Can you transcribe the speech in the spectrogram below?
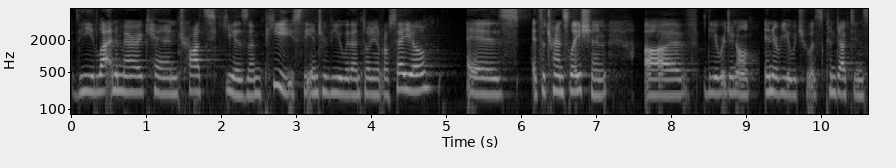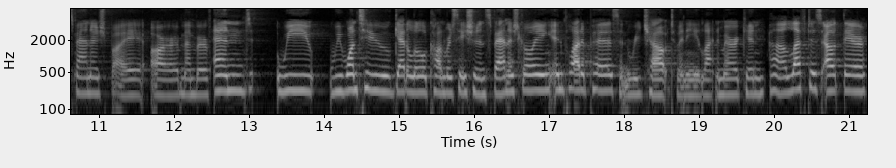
The Latin American Trotskyism piece, the interview with Antonio Rosello, is it's a translation of the original interview, which was conducted in Spanish by our member, and we we want to get a little conversation in Spanish going in Platypus and reach out to any Latin American uh, leftists out there.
